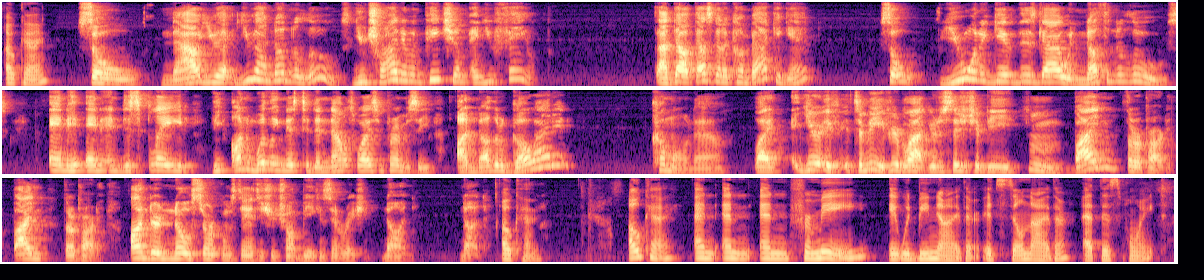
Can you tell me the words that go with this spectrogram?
Okay. So now you ha- you got nothing to lose. You tried to impeach him and you failed. I doubt that's going to come back again. So you want to give this guy with nothing to lose and, and and displayed the unwillingness to denounce white supremacy another go at it? Come on now. Like you're if to me, if you're black, your decision should be, hmm, Biden, third party. Biden, third party. Under no circumstances should Trump be a consideration. None. None. Okay. Okay. And and and for me, it would be neither. It's still neither at this point.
